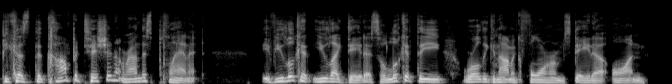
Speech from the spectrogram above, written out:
because the competition around this planet if you look at you like data, so look at the World Economic Forum's data on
